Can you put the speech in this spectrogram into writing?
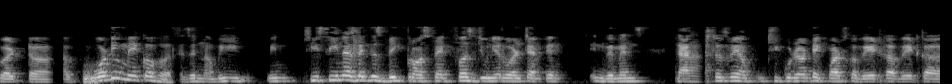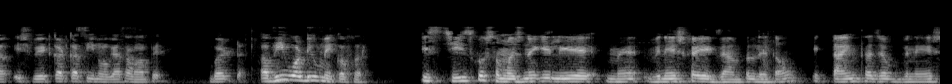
But what you make of hers is अभी seen as like this big prospect first junior world champion in women's nationals में वेट का वेट का वेट कट का सीन हो गया था वहाँ पे। बट अभी वॉट डू मेक ऑफ़ इस चीज़ को समझने के लिए मैं विनेश का एग्ज़ाम्पल देता हूँ। एक टाइम था जब विनेश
